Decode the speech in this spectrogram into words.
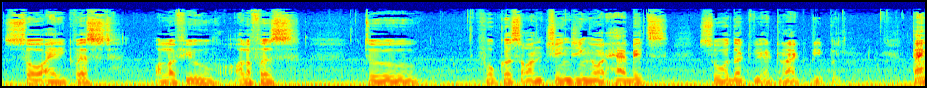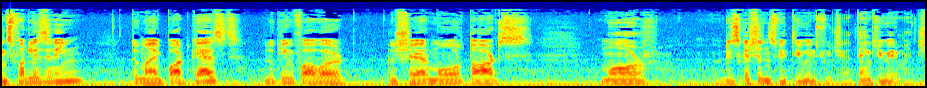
So I request all of you, all of us, to focus on changing our habits so that we attract people. Thanks for listening to my podcast. Looking forward to share more thoughts, more discussions with you in future. Thank you very much.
